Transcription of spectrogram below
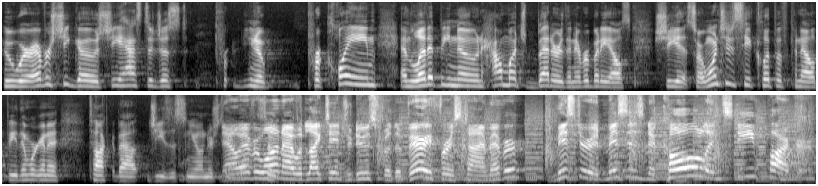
who, wherever she goes, she has to just, you know, proclaim and let it be known how much better than everybody else she is. So I want you to see a clip of Penelope, then we're going to talk about Jesus and you'll understand. Now, that. everyone, so, I would like to introduce for the very first time ever Mr. and Mrs. Nicole and Steve Parker.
